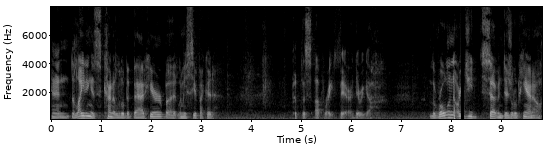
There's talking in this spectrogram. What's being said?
and the lighting is kind of a little bit bad here, but let me see if I could put this up right there. There we go the Roland RG7 digital piano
